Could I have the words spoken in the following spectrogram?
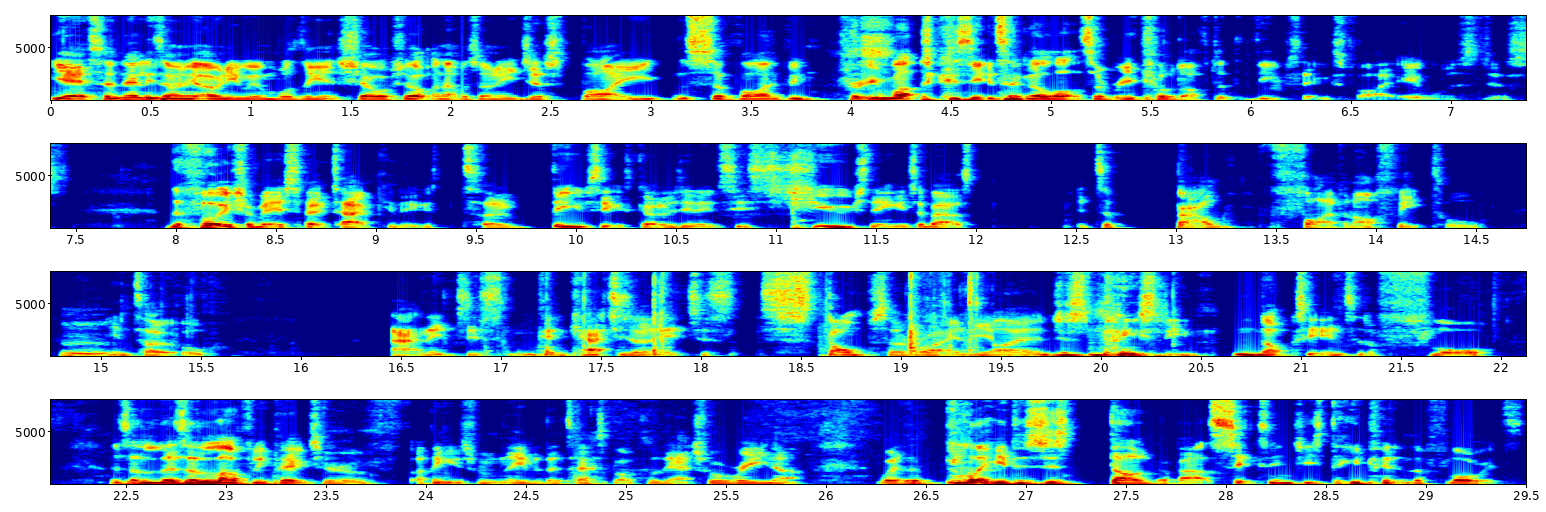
yeah, so Nelly's only only win was against Shell Shock, and that was only just by surviving pretty much because it took a lot to rebuild after the Deep Six fight. It was just the footage from it is spectacular. So Deep Six goes in, it's this huge thing. It's about it's about five and a half feet tall Hmm. in total. And it just catches on it, it just stomps her right in the eye and just basically knocks it into the floor. There's a there's a lovely picture of I think it's from either the test box or the actual arena where the blade is just dug about six inches deep into the floor. It's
